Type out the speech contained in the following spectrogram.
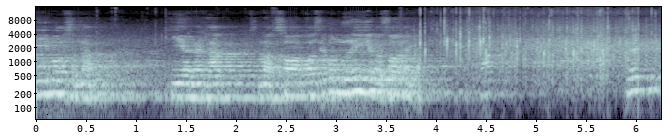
นี้มอบสำหรับเฮียนะครับสำหรับซอขอเสียงปรบมือให้เฮียกับซอหน่อยครับ เพลงนี้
